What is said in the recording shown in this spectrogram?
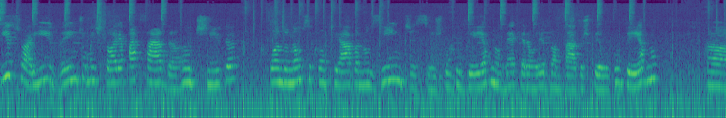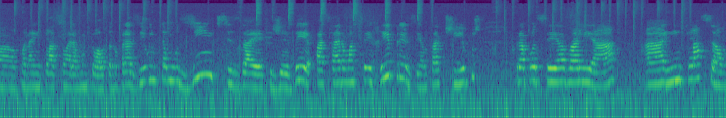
Isso aí vem de uma história passada, antiga, quando não se confiava nos índices do governo, né, que eram levantados pelo governo, ah, quando a inflação era muito alta no Brasil. Então, os índices da FGV passaram a ser representativos para você avaliar a inflação.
